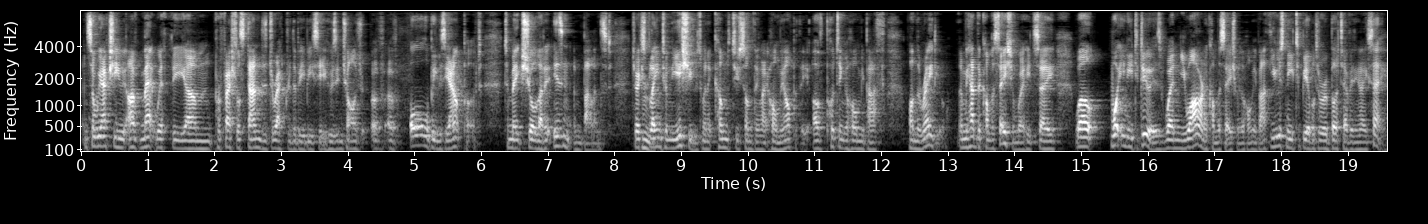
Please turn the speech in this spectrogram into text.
And so we actually, I've met with the um, professional standards director of the BBC, who's in charge of, of all BBC output, to make sure that it isn't unbalanced. To hmm. explain to him the issues when it comes to something like homeopathy of putting a homeopath on the radio. And we had the conversation where he'd say, "Well, what you need to do is when you are in a conversation with a homeopath, you just need to be able to rebut everything they say."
